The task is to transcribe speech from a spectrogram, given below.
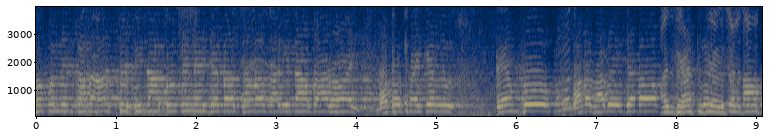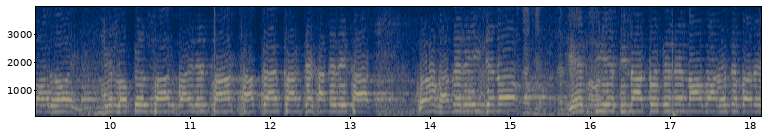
সকলের কাটা হচ্ছে, বিনা টোকেনে যেন কোনো গাড়ি না বার হয়। মোটর সাইকেল টেম্পু কোনোভাবেই যেন আচ্ছা, হয় সে লোকাল থাক বাইরের থাক সাত ড্রাইভ থাক যেখানেরই থাক কোনোভাবে এই যেন গেট দিয়ে বিনা টোকেনে না বার হতে পারে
